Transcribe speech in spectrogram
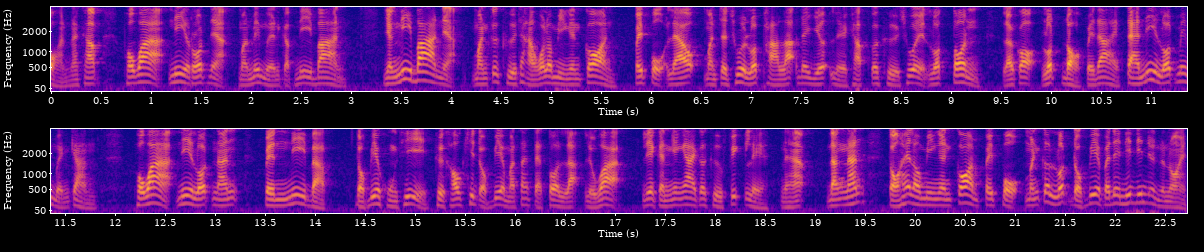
ก่อนนะครับเพราะว่าหนี้รถเนี่ยมันไม่เหมือนกับหนี้บ้านอย่างหนี้บ้านเนี่ยมันก็คือถ้าหากว่าเรามีเงินก้อน ไปโปะแล้วมันจะช่วยลดภาระได้เยอะเลยครับก็คือช่วยลดต้นแล้วก็ลดดอกไปได้ แต่หนี้รถไม่เหมือนกัน เพราะว่าหนี้รถนั้นเป็นหนี้แบบ ดอกเบี้ยคงที่ คือเขาคิดดอกเบี้ยมาตั้งแต่ต้นละ หรือว่าเรียกกันง่ายๆ ก็คือฟิกเลทนะฮะ ดังนั้นต่อให้เรามีเงินก้อนไปโปะ มันก็ลดดอกเบี้ยไปได้นิดๆหน่อย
